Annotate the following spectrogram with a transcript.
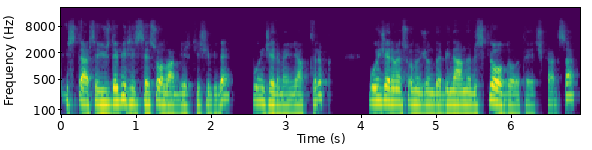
isterse yüzde bir hissesi olan bir kişi bile bu incelemeyi yaptırıp bu inceleme sonucunda binanın riskli olduğu ortaya çıkarsa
